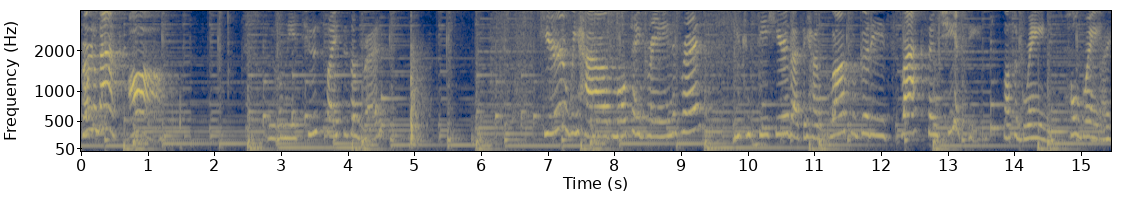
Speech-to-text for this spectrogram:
Welcome back. off, we will need two slices of bread. Here we have multi-grain bread. You can see here that they have lots of goodies, flax and chia seed. Lots of grains, whole grains. Right.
